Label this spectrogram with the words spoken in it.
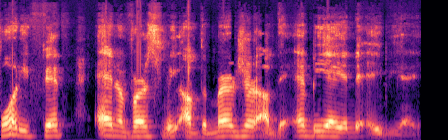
45th anniversary of the merger of the NBA and the ABA.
